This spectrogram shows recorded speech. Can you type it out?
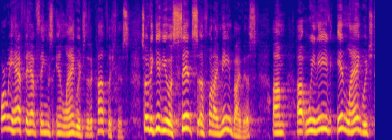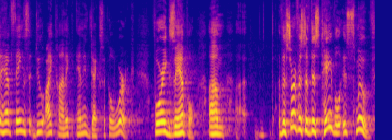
or we have to have things in language that accomplish this. So, to give you a sense of what I mean by this, um, uh, we need in language to have things that do iconic and indexical work. For example, um, uh, the surface of this table is smooth,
